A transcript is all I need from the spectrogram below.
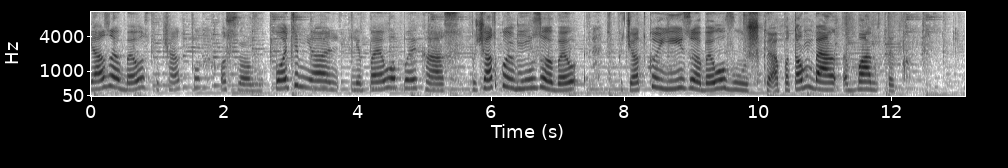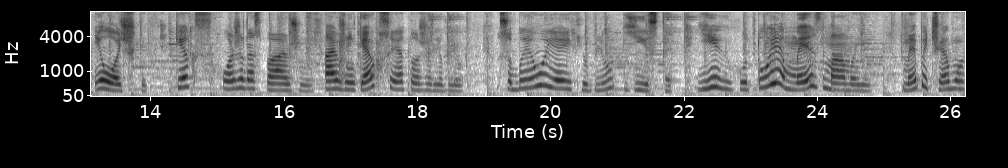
Я зробила спочатку основу. Потім я ліпила прикрас. Спочатку йому зробив, спочатку їй зробила вушки, а потім бантик і очки. Кекс схожий на справжній. Справжні кекси я теж люблю. Особливо я їх люблю їсти. Їх готуємо ми з мамою. Ми печемо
